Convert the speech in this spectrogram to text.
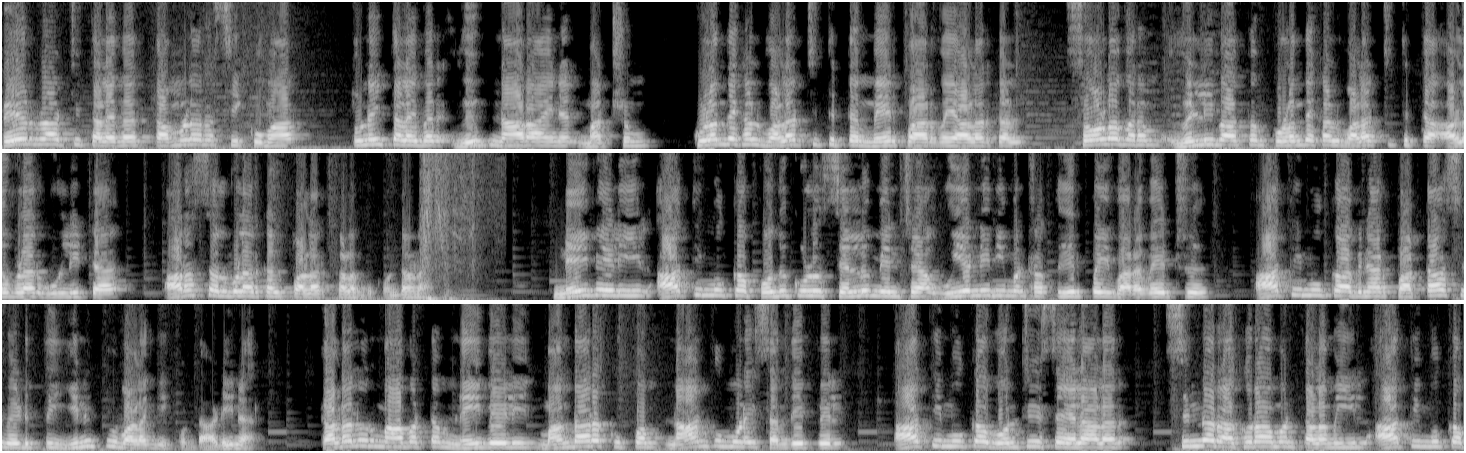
பேரூராட்சி தலைவர் தமிழரசி குமார் துணைத் தலைவர் விப் நாராயணன் மற்றும் குழந்தைகள் வளர்ச்சி திட்ட மேற்பார்வையாளர்கள் சோழவரம் வெள்ளிவாக்கம் குழந்தைகள் வளர்ச்சி திட்ட அலுவலர் உள்ளிட்ட அரசு அலுவலர்கள் பலர் கலந்து கொண்டனர். நெய்வேலியில் அதிமுக பொதுக்குழு செல்லும் என்ற உயர்நீதிமன்ற தீர்ப்பை வரவேற்று அதிமுகவினர் பட்டாசு வெடித்து இனிப்பு வழங்கி கொண்டாடினர். கடலூர் மாவட்டம் நெய்வேலி மந்தாரக்குப்பம் நான்கு முனை சந்திப்பில் அதிமுக ஒன்றிய செயலாளர் சின்ன ரகுராமன் தலைமையில் அதிமுக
